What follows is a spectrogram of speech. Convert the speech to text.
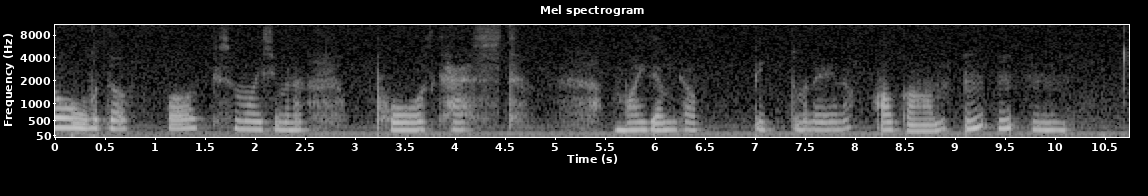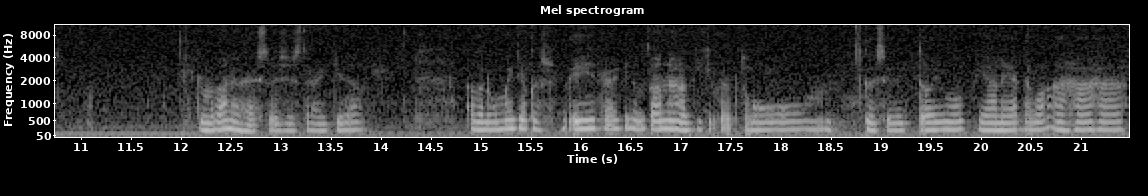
joo, what the fuck, see on mu esimene podcast. ma ei tea, mida vittu ma teen, aga mm, mm, mm. ikka ma tahan ühest asjast rääkida. aga nagu ma ei tea, kas veel rääkida, ma tahan näha kõigepealt nagu, kuidas see kõik toimub ja need nagu ahahää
